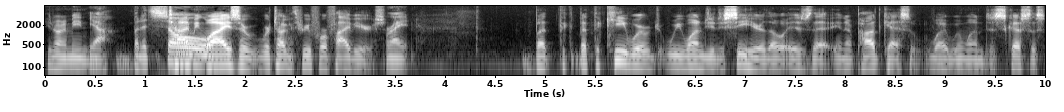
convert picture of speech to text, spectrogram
You know what I mean? Yeah. But it's so Timing wise, we're talking three, four, five years. Right. But the, but the key word we wanted you to see here, though, is that in a podcast, why we wanted to discuss this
